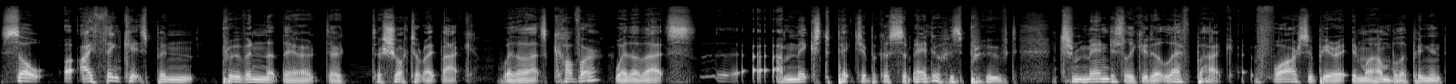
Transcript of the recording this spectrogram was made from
So I think it's been proven that they're they're they're short at right back. Whether that's cover, whether that's uh, a mixed picture because Semedo has proved tremendously good at left back, far superior, in my humble opinion,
